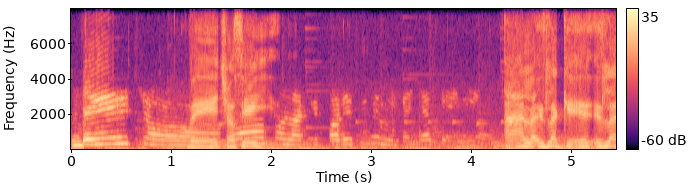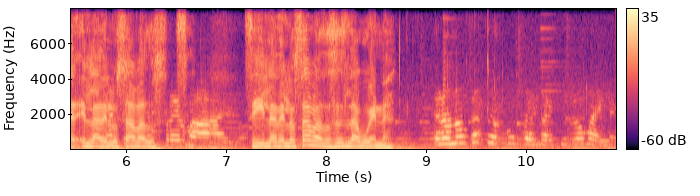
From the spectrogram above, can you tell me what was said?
De hecho. De hecho, así- no, Con la que parece de mi bella genio. Ah, la, es la que es la, la de los sábados. Sí, la de los sábados es la buena. Pero no te preocupes, aquí lo bailé.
